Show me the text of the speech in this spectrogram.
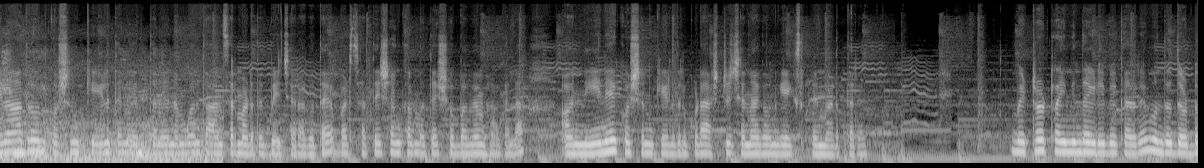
ಏನಾದರೂ ಒಂದು ಕ್ವಶನ್ ಕೇಳ್ತಾನೆ ಇರ್ತಾನೆ. ನಮಗಂತೂ ಆನ್ಸರ್ ಮಾಡೋದಕ್ಕೆ ಬೇಜಾರಾಗುತ್ತೆ. ಬಟ್ ಸತೀಶ್ ಅಂಕಲ್ ಮತ್ತು ಶೋಭಾ ಮ್ಯಾಮ್ ಹಾಗಲ್ಲ. ಅವ್ನು ಏನೇ ಕ್ವಶನ್ ಕೇಳಿದ್ರು ಕೂಡ ಅಷ್ಟು ಚೆನ್ನಾಗಿ ಅವನಿಗೆ ಎಕ್ಸ್ಪ್ಲೇನ್ ಮಾಡ್ತಾರೆ. ಮೆಟ್ರೋ ಟ್ರೈನಿಂದ ಇಳಿಬೇಕಾದ್ರೆ ಒಂದು ದೊಡ್ಡ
